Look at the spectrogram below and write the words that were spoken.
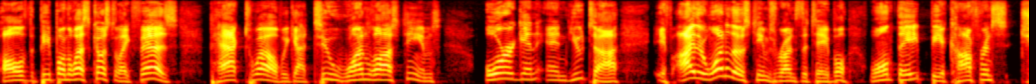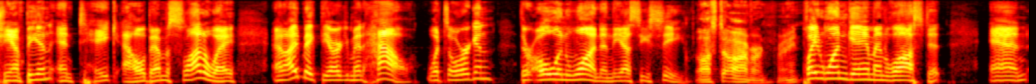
all of the people on the West Coast are like, Fez, Pac 12, we got two one loss teams. Oregon and Utah. If either one of those teams runs the table, won't they be a conference champion and take Alabama's slot away? And I'd make the argument how? What's Oregon? They're 0 1 in the SEC. Lost to Auburn, right? Played one game and lost it. And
